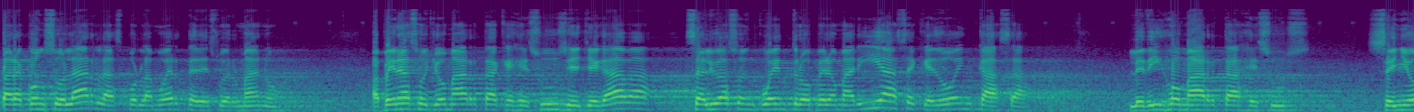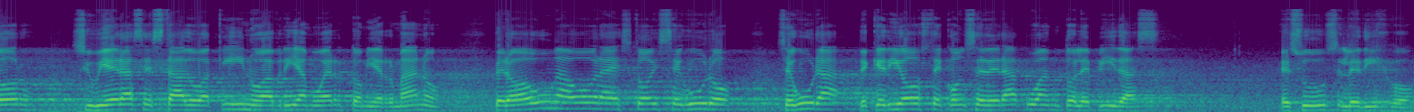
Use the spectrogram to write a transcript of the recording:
para consolarlas por la muerte de su hermano. Apenas oyó Marta que Jesús llegaba, salió a su encuentro, pero María se quedó en casa. Le dijo Marta a Jesús, Señor, si hubieras estado aquí no habría muerto mi hermano, pero aún ahora estoy seguro, segura de que Dios te concederá cuanto le pidas. Jesús le dijo,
